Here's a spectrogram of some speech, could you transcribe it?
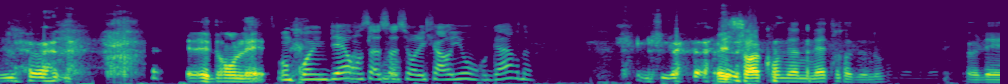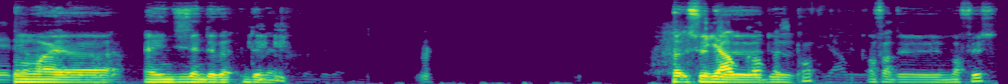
Le- Et dans les. On prend une bière, on s'assoit sur les chariots, on regarde? Le- Ils sont à combien de mètres de nous Euh, les, les Bon, rats ouais, les euh, à une dizaine de, de mètres. Hmm. Euh, ceux Il y a de, encore, de parce que- Franck? Enfin de Morpheus?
